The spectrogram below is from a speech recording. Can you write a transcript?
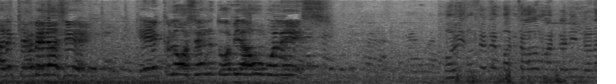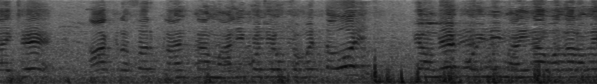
અને કેમેરા છે. એકલો છે ને તો બી આવું બોલીશ. ભવિષ્યને બચાવવા માટેની લડાઈ છે. આ ક્રસર પ્લાન્ટના માલિકો જે એવું સમજતા હોય કે અમે કોઈની માયના વગર અમે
